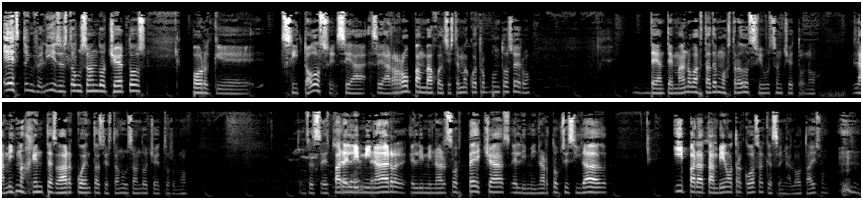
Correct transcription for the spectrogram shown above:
este infeliz está usando chetos porque si todos se, se, arropan bajo el sistema 4.0, de antemano va a estar demostrado si usan cheto o no. La misma gente se va a dar cuenta si están usando chetos o no. Entonces es para eliminar, eliminar sospechas, eliminar toxicidad, y para también otra cosa que señaló Tyson,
